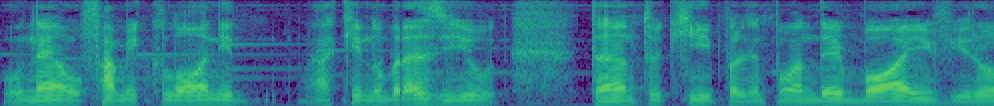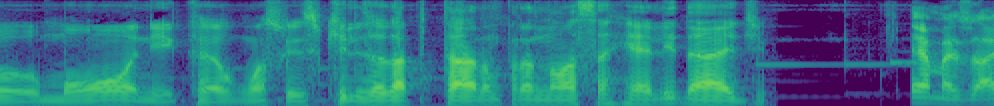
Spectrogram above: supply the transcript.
o, né, o Famiclone aqui no Brasil. Tanto que, por exemplo, o Underboy virou Mônica, algumas coisas que eles adaptaram para nossa realidade. É, mas a,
